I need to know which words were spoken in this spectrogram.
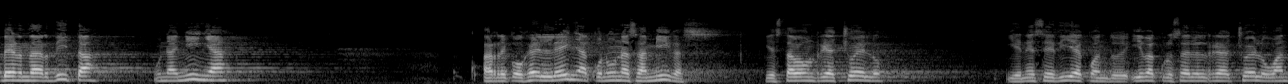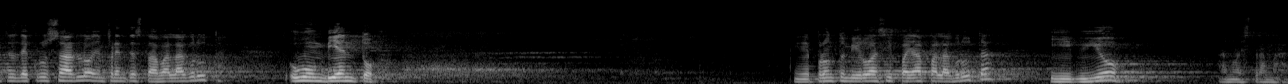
Bernardita, una niña, a recoger leña con unas amigas y estaba un riachuelo y en ese día cuando iba a cruzar el riachuelo o antes de cruzarlo enfrente estaba la gruta. Hubo un viento. Y de pronto miró así para allá para la gruta y vio a nuestra madre.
